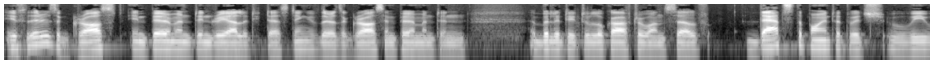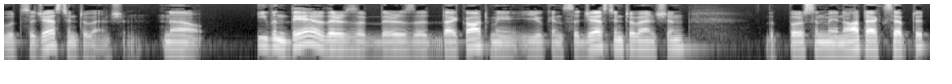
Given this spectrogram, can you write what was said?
If there is a gross impairment in reality testing, if there is a gross impairment in ability to look after oneself, that's the point at which we would suggest intervention. Now, even there there's a there's a dichotomy. You can suggest intervention the person may not accept it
